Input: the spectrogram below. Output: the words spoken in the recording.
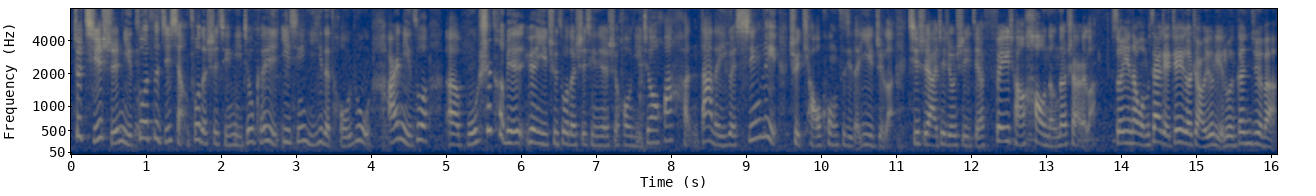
就其实你做自己想做的事情，你就可以一心一意的投入，而你做呃不是特别愿意去做的事情的。时候，你就要花很大的一个心力去调控自己的意志了。其实啊，这就是一件非常耗能的事儿了。所以呢，我们再给这个找一个理论根据吧。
